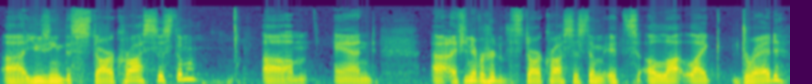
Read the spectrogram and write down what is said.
uh, using the Starcross system. Um, and uh, if you never heard of the Starcross system, it's a lot like Dread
